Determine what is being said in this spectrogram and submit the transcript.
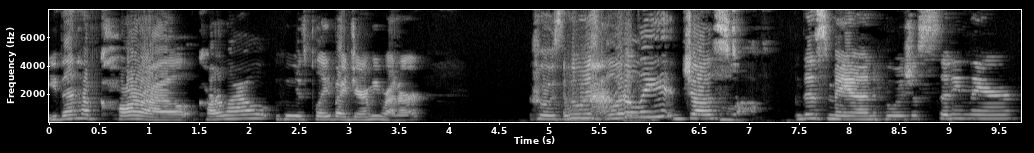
You then have Carlisle, Carlisle, who is played by Jeremy Renner, Who's who is literally just Love. this man who is just sitting there,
